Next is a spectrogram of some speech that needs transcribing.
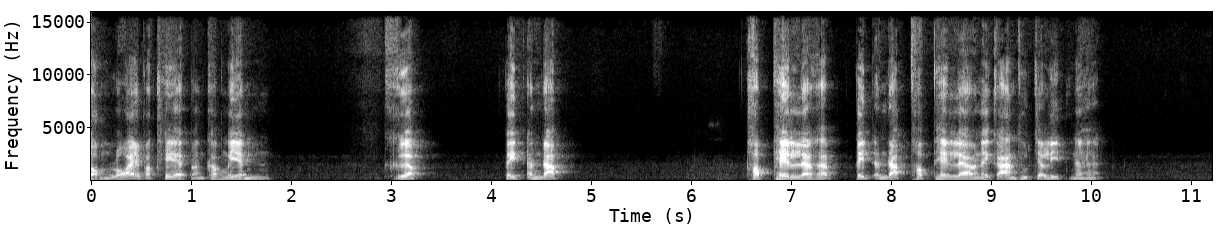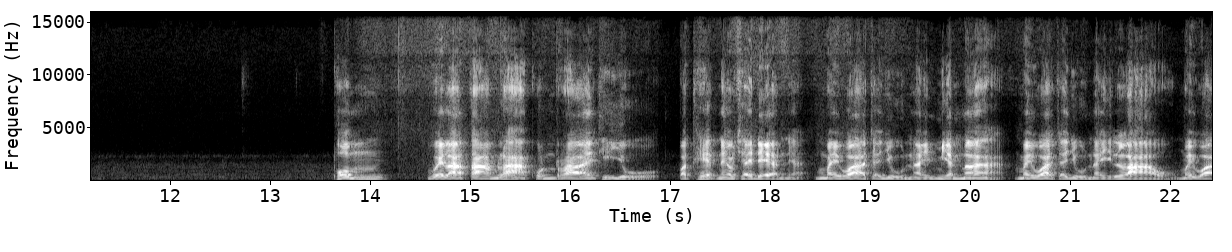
สองร้อยประเทศมันเขมร เกือบติดอันดับท็อป 10 แล้วครับ ติดอันดับท็อป 10 แล้วในการทุจริตนะฮะ ผมเวลาตามล่าคนร้ายที่อยู่ประเทศแนวชายแดนเนี่ย ไม่ว่าจะอยู่ในเมียนมา ไม่ว่าจะอยู่ในลาว ไม่ว่า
